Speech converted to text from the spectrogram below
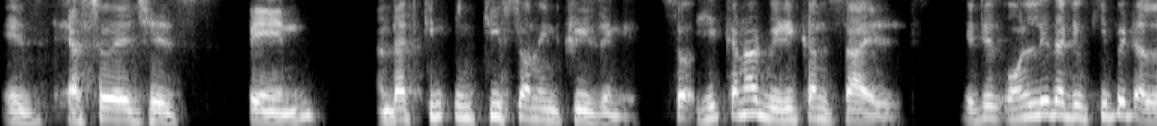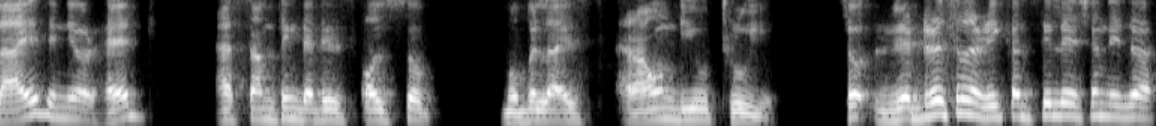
is assuage his pain, and that can, keeps on increasing it. So he cannot be reconciled. It is only that you keep it alive in your head as something that is also mobilized around you through you. So redressal and reconciliation is a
